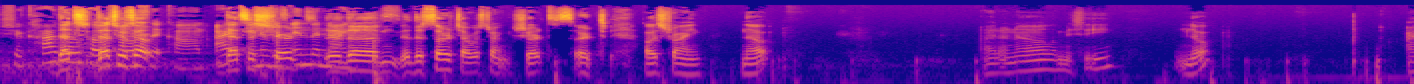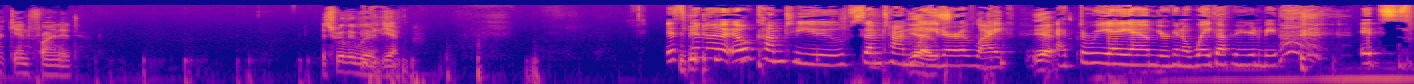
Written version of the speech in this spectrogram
Chicago That's- hotel that's what's up. sitcom. I, That's a shirt. in the the, the the search I was trying. Shirt search I was trying. No. I don't know. Let me see. No. I can't find it. It's really weird. Yeah. It's gonna it'll come to you sometime Yes. later, like Yeah. at three AM you're gonna wake up and you're gonna be it's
